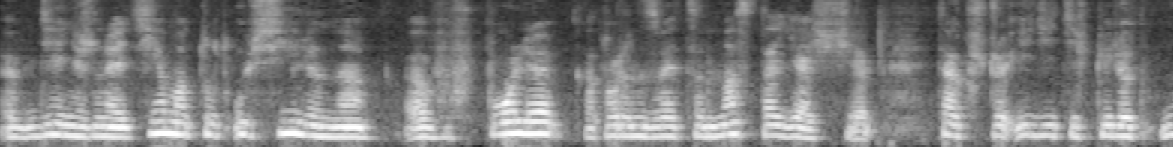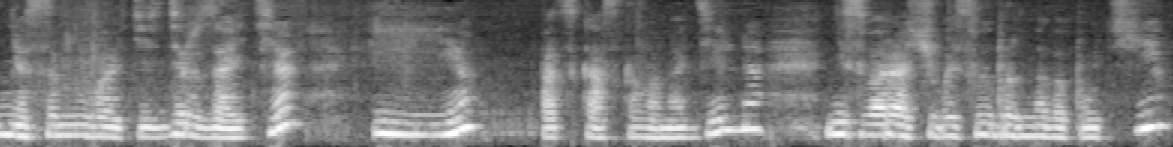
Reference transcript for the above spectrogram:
э, денежная тема тут усилена э, в поле, которое называется «настоящее». Так что идите вперед, не сомневайтесь, дерзайте. И подсказка вам отдельно. Не сворачивай с выбранного пути,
